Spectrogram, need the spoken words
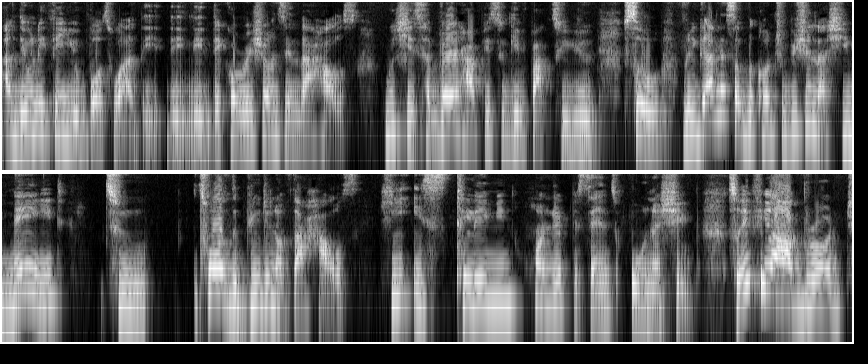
and the only thing you bought were the, the, the, decorations in that house which he's very happy to give back to you so regardless of the contribution that she made to towards the building of that house he is claiming 100% ownership. So if you are abroad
